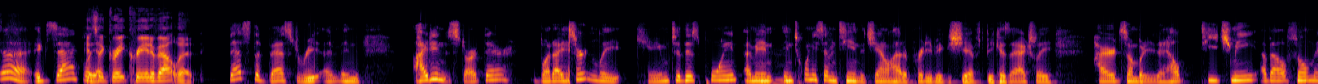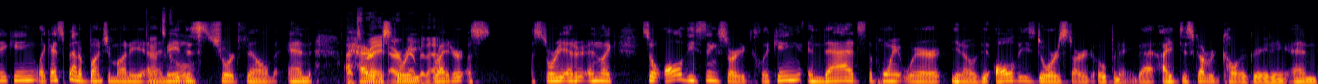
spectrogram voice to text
yeah, exactly. It's a great creative outlet. That's the best. Re- I mean, I didn't start there, but I certainly came to this point. I mean, mm-hmm. in 2017, the channel had a pretty big shift because I actually hired somebody to help teach me about filmmaking. Like I spent a bunch of money and That's I made cool. this short film and That's I hired right. a story writer, a, a story editor and like so all these things started clicking and that's the point where you know the, all these doors started opening that i discovered color grading and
